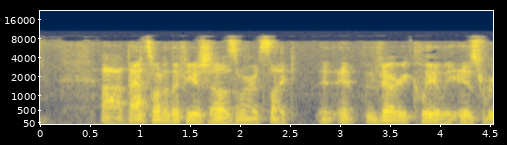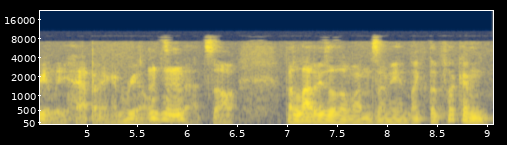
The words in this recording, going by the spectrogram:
uh, that's one of the few shows where it's like it, it very clearly is really happening and real and stuff like that. So, but a lot of these other ones, I mean, like the fucking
